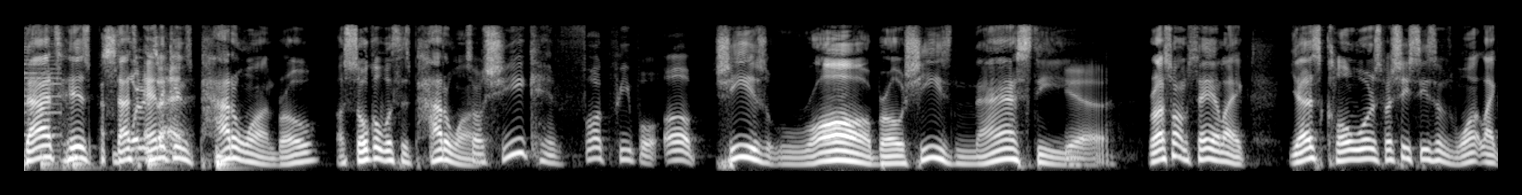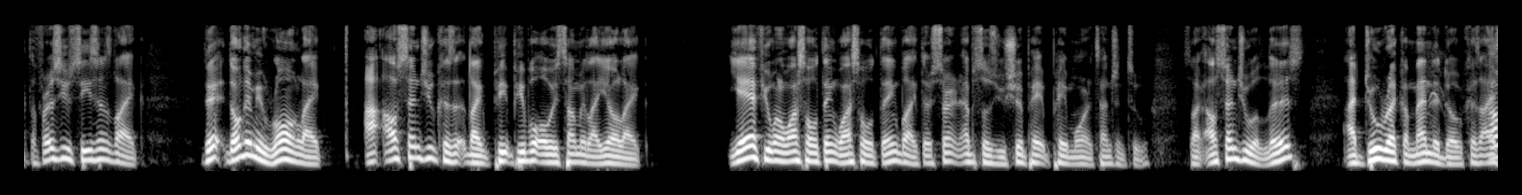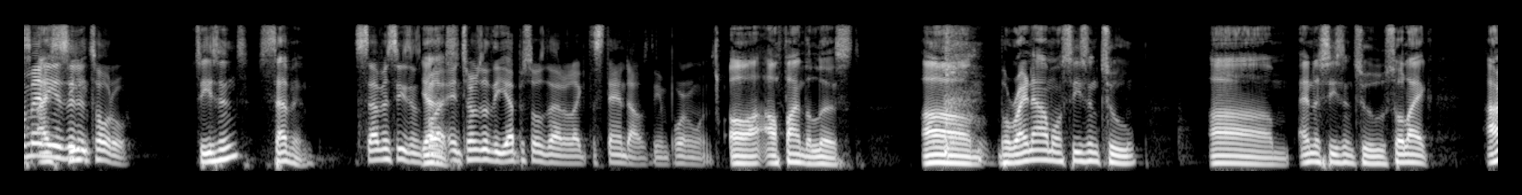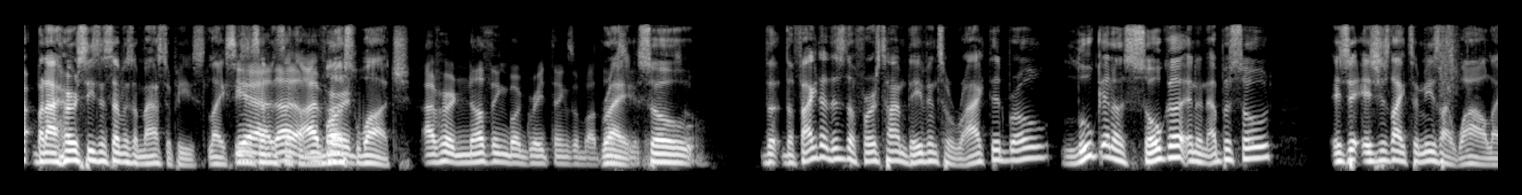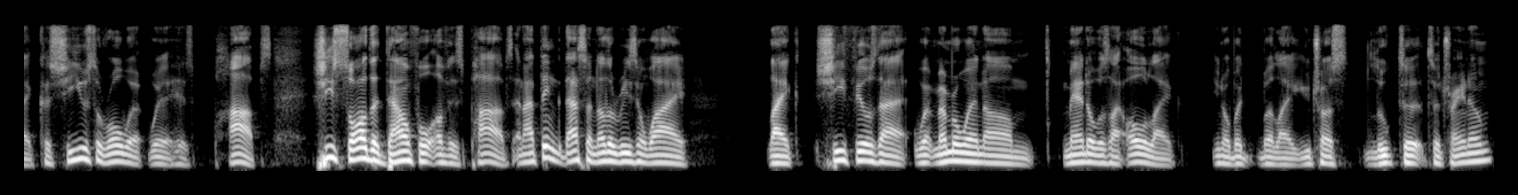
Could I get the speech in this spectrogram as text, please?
That's his. That's Spoilers ahead. Anakin's Padawan, bro. Ahsoka was his Padawan. So she can fuck people up. She's raw, bro. She's nasty. Yeah. Bro, that's what I'm saying. Like, yes, Clone Wars, especially seasons one, like the first few seasons, like, they, don't get me wrong. Like, I, I'll send you because like pe- people always tell me like, yo, like, yeah, if you want to watch the whole thing, watch the whole thing. But like, there's certain episodes you should pay pay more attention to. So like, I'll send you a list. I do recommend it though because I How I many is it in total? seasons? Seven. Seven seasons. Yes. But in terms of the episodes that are like the standouts, the important ones. Oh, I- I'll find the list. Um, but right now I'm on season two, um, end of season two. So like, I, but I heard season seven is a masterpiece. Like season Yeah, seven is like a I've must heard- watch. I've heard nothing but great things about that Right, season, so- The the fact that this is the first time they've interacted, bro. Luke and Ahsoka in an episode, it's just, it's just like to me, it's like wow, like because she used to roll with with his pops. She saw the downfall of his pops, and I think that's another reason why, like, she feels that. when- Remember when um Mando was like, oh, like you know, but but like you trust Luke to to train him.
